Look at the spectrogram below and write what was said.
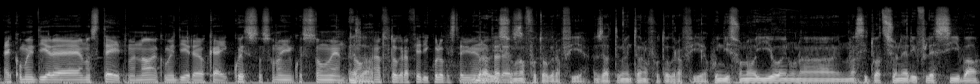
è come dire è uno statement, no? È come dire, ok, questo sono io in questo momento. Esatto. È una fotografia di quello che stai vivendo Bravissimo, adesso. una fotografia, esattamente una fotografia. Quindi sono io in una, in una situazione riflessiva.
